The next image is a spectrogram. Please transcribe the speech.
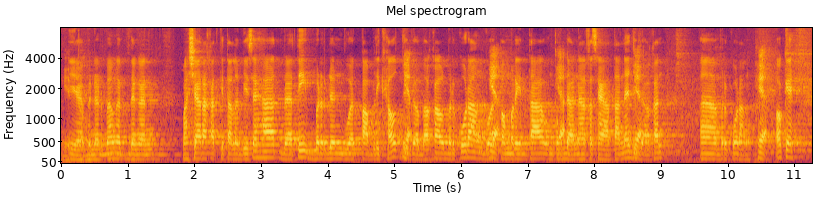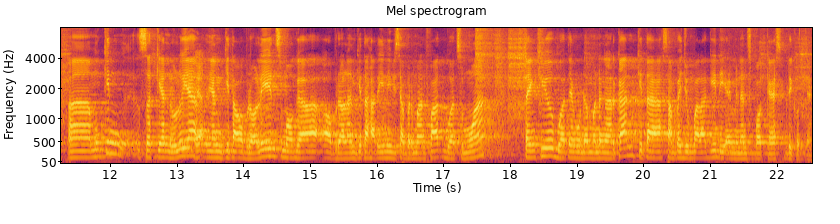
Gitu. Iya, benar banget dengan masyarakat kita lebih sehat, berarti burden buat public health yeah. juga bakal berkurang buat yeah. pemerintah untuk yeah. dana kesehatannya juga yeah. akan uh, berkurang. Yeah. Oke, okay. uh, eh, mungkin sekian dulu ya yeah. yang kita obrolin. Semoga obrolan kita hari ini bisa bermanfaat buat semua. Thank you buat yang udah mendengarkan. Kita sampai jumpa lagi di Eminence Podcast berikutnya.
